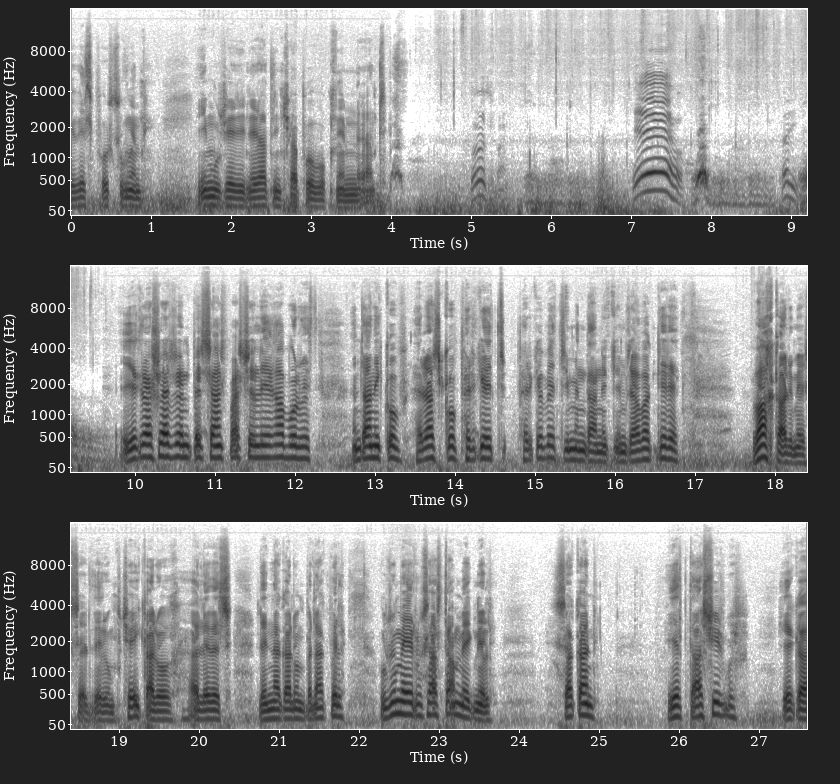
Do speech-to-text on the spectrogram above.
եւ ես փորձում եմ իմ ուժերի ներածին չափով օգնեմ նրանց։ Երկրաշարժն պես անսպասել եղավ, որ ընտանիքով հրաշքով փրկեց փրկվեց իմ ընտանիք իմ զավակները վախ կար մեր սերդերում չէի կարող այլևս լեննականում բնակվել ուզում էի Ռուսաստան մեկնել սակայն երբ տաշիր եկա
